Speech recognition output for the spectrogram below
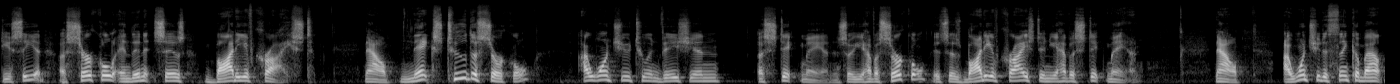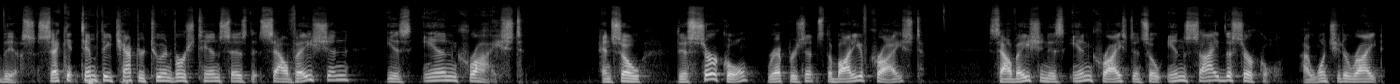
Do you see it? A circle, and then it says body of Christ. Now, next to the circle, I want you to envision a stick man. So you have a circle, it says body of Christ, and you have a stick man. Now, I want you to think about this. 2 Timothy chapter 2 and verse 10 says that salvation is in Christ. And so this circle represents the body of Christ. Salvation is in Christ, and so inside the circle, I want you to write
